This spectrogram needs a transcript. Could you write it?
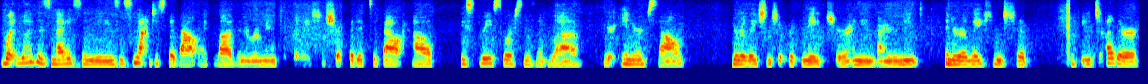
what love is medicine means is not just about like love in a romantic relationship, but it's about how these three sources of love your inner self, your relationship with nature and the environment, and your relationship with each other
